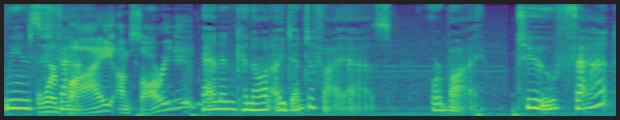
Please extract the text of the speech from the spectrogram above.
means or fat. bi. I'm sorry, dude. Can and cannot identify as. Or bi. Two, fat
